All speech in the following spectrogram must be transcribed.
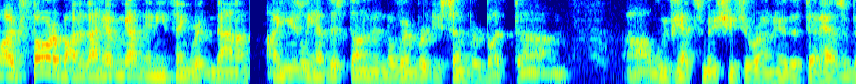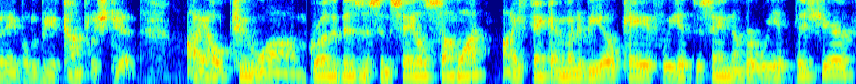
Well, I've thought about it. I haven't gotten anything written down. I usually have this done in November, December, but um, uh, we've had some issues around here that that hasn't been able to be accomplished yet. I hope to um, grow the business and sales somewhat. I think I'm going to be okay if we hit the same number we hit this year.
